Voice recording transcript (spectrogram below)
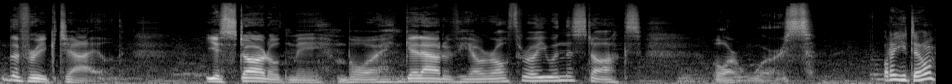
the freak child. You startled me, boy. Get out of here or I'll throw you in the stocks. Or worse. What are you doing?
